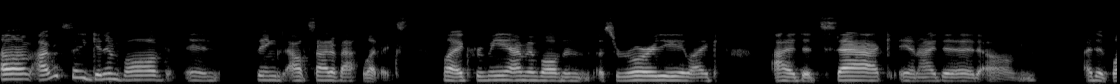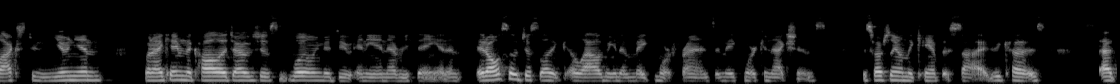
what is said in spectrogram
Um, I would say get involved in things outside of athletics. Like for me, I'm involved in a sorority. Like I did SAC and I did um, I did Black Student Union. When I came to college, I was just willing to do any and everything, and it also just like allowed me to make more friends and make more connections, especially on the campus side. Because at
